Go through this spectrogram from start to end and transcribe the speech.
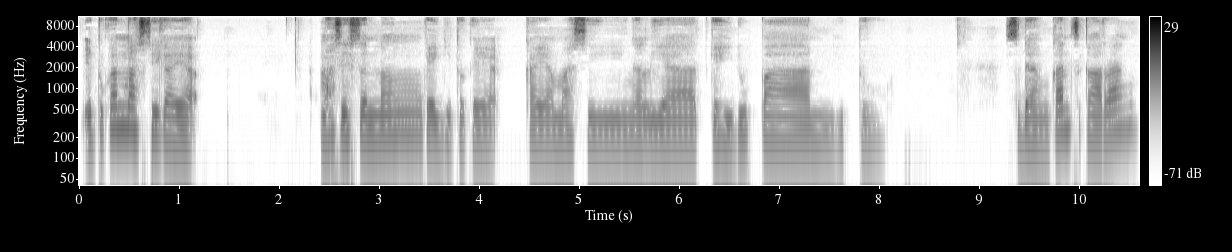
Itu kan masih kayak masih seneng kayak gitu kayak kayak masih ngeliat kehidupan gitu. Sedangkan sekarang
